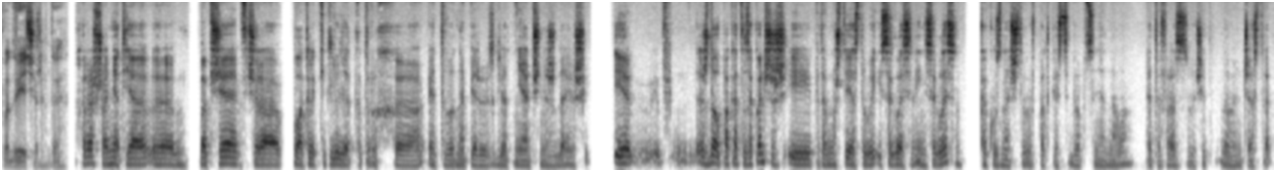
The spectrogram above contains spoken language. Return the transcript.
под вечер, да. Хорошо, нет, я э, вообще вчера плакали какие-то люди, от которых э, этого на первый взгляд не очень ожидаешь. И э, ждал, пока ты закончишь, и потому что я с тобой и согласен, и не согласен. Как узнать, что вы в подкасте «Два по цене одного»? Эта фраза звучит довольно часто.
